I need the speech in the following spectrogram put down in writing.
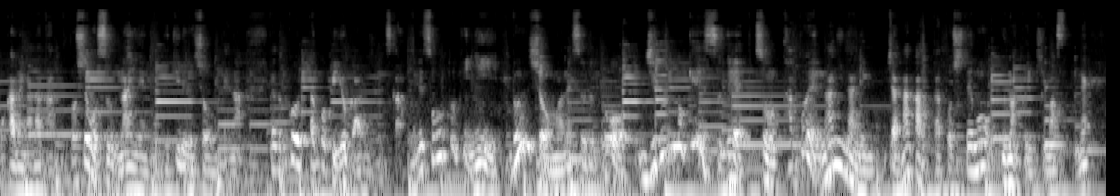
お金がなかったとしてもすぐ何々ができるでしょうみたいな。けどこういったコピーよくあるじゃないですか。で、その時に文章を真似すると、自分のケースで、そのたとえ何々じゃなかったとしてもうまくいきますね。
